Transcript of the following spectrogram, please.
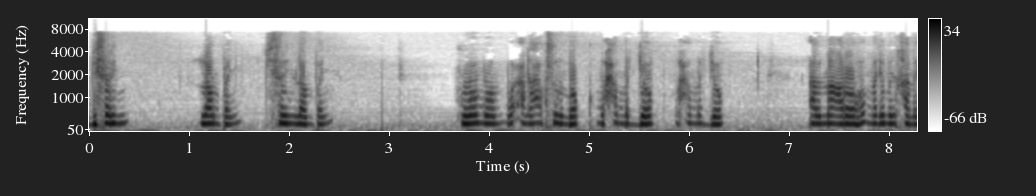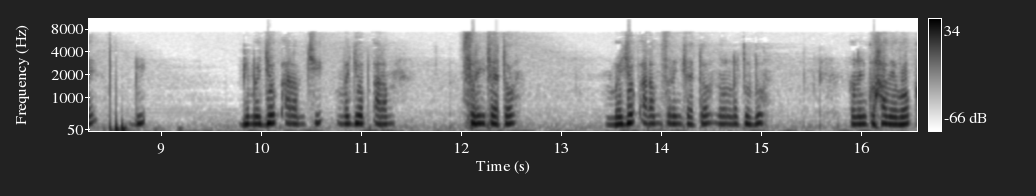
bi sëriñ lompañ ci sëriñ lompañ. Huwa moom wa ana ak sunu mbokk muhammad job muhammad job almaaroo ma di xame bi bi ma job aram ci ma job aram sëriñ feto. Ma job aram sëriñ feto noonu la tudd. Noonu lañ ko xamee bokk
